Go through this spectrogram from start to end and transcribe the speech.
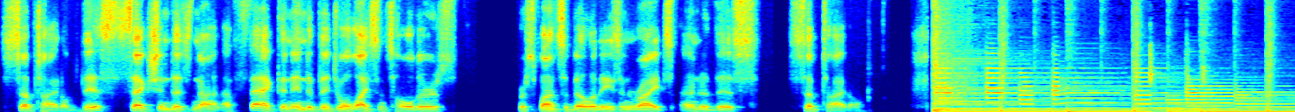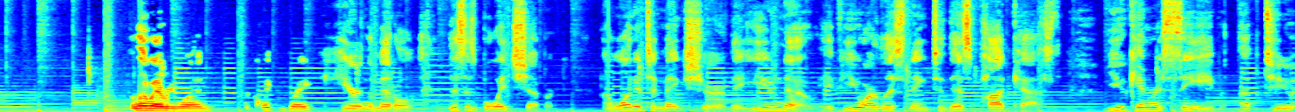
subtitle. This section does not affect an individual license holder's responsibilities and rights under this subtitle. Hello, everyone. A quick break here in the middle. This is Boyd Shepherd. I wanted to make sure that you know if you are listening to this podcast you can receive up to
